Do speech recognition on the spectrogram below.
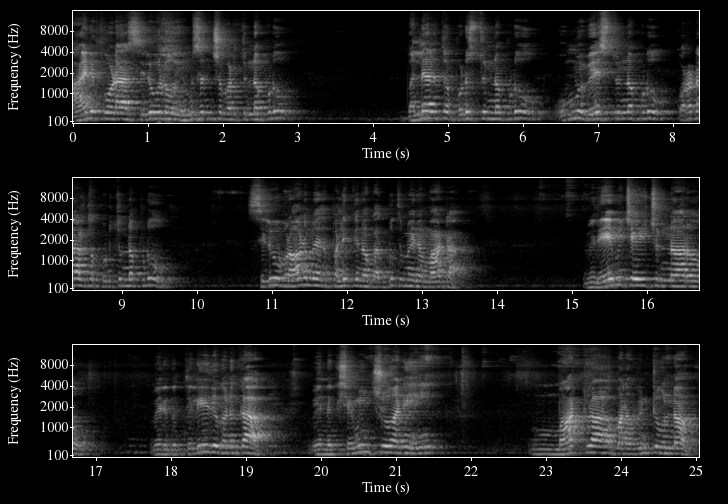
ఆయన కూడా సిలువలో హింసించబడుతున్నప్పుడు బల్లెలతో పొడుస్తున్నప్పుడు ఉమ్ము వేస్తున్నప్పుడు కొరడాలతో కొడుతున్నప్పుడు సిలువ బ్రాను మీద పలికిన ఒక అద్భుతమైన మాట. వీరేమి చేయుచున్నారో వీరికి తెలియదు కనుక వీరిని క్షమించు అని మాట్లా మనం వింటూ ఉన్నాం.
